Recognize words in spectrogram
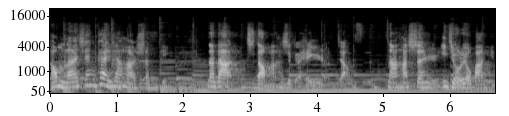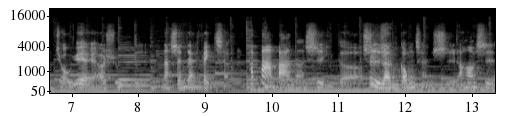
好，我们来先看一下他的生平。那大家知道吗？他是个黑人这样子。那他生于一九六八年九月二十五日，那生在费城。他爸爸呢是一个制冷工程师，然后是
